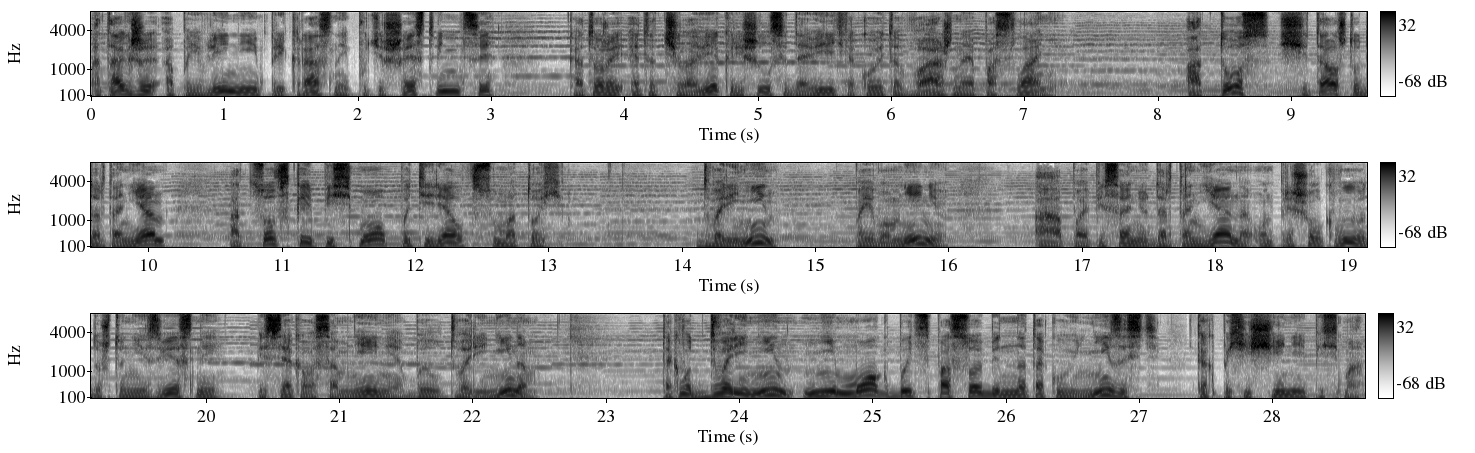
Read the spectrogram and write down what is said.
а также о появлении прекрасной путешественницы, которой этот человек решился доверить какое-то важное послание. Атос считал, что Д'Артаньян отцовское письмо потерял в суматохе. Дворянин, по его мнению, а по описанию Д'Артаньяна он пришел к выводу, что неизвестный, без всякого сомнения, был дворянином, так вот, дворянин не мог быть способен на такую низость, как похищение письма.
